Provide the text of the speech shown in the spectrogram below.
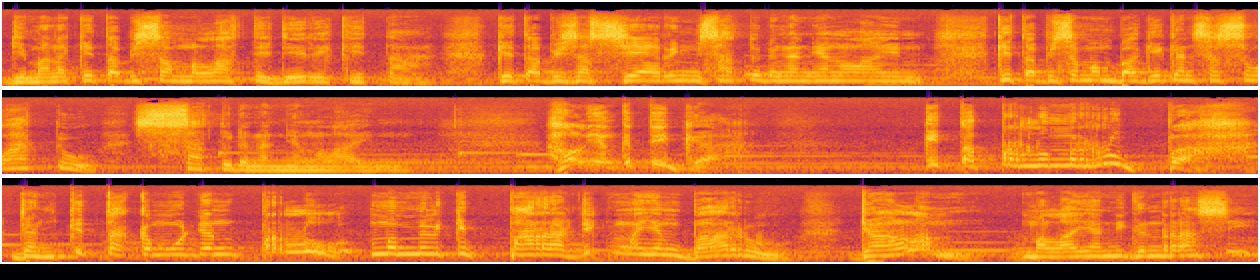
di mana kita bisa melatih diri kita, kita bisa sharing satu dengan yang lain, kita bisa membagikan sesuatu satu dengan yang lain. Hal yang ketiga, kita perlu merubah dan kita kemudian perlu memiliki paradigma yang baru dalam melayani generasi.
